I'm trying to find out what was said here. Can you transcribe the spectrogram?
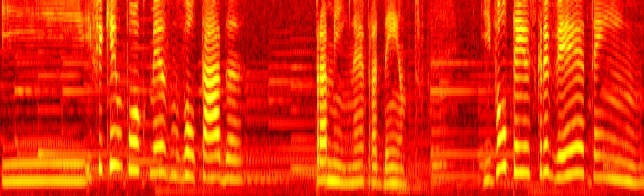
E, e fiquei um pouco mesmo voltada para mim, né, para dentro. E voltei a escrever, tem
